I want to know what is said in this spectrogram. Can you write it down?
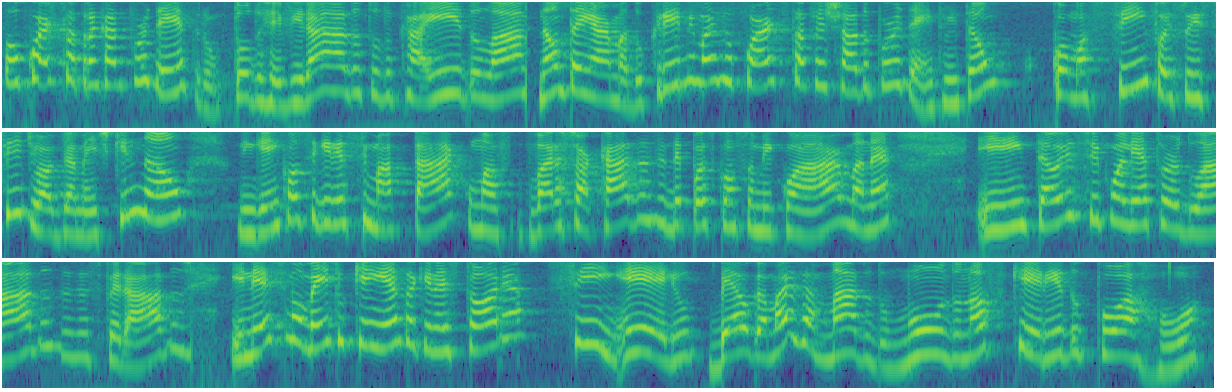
o quarto está trancado por dentro, todo revirado, tudo caído lá, não tem arma do crime, mas o quarto está fechado por dentro. Então, como assim? Foi suicídio? Obviamente que não. Ninguém conseguiria se matar com uma, várias facadas e depois consumir com a arma, né? E então eles ficam ali atordoados, desesperados. E nesse momento, quem entra aqui na história? Sim, ele, o belga mais amado do mundo, nosso querido Poirot.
